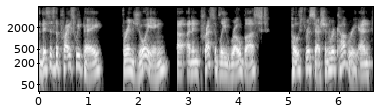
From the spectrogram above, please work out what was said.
This is the price we pay for enjoying uh, an impressively robust post recession recovery. And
